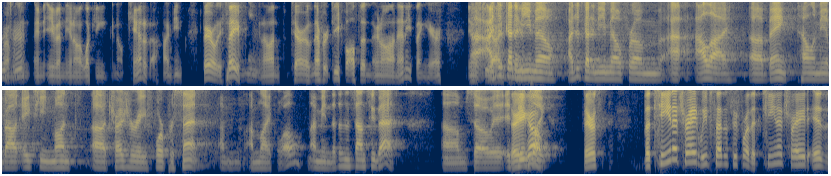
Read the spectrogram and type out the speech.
from Mhm. and, and even you know looking you know Canada. I mean, fairly safe. You know, Ontario's never defaulted you know on anything here. You know, I I just got an email. I just got an email from A- Ally uh, Bank telling me about 18 month uh, Treasury four percent. I'm I'm like, well, I mean, that doesn't sound too bad. Um, so it, it There you seems go. like There's the Tina trade. We've said this before. The Tina trade is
